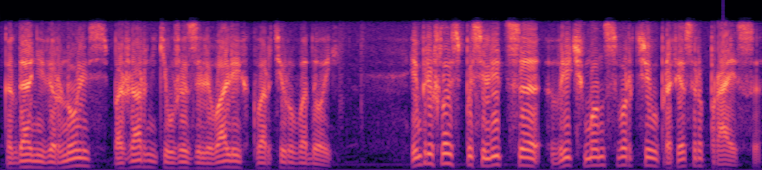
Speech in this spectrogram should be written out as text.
Когда они вернулись, пожарники уже заливали их квартиру водой. Им пришлось поселиться в Ричмондсворте у профессора Прайса.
